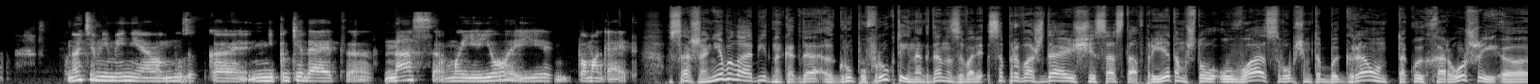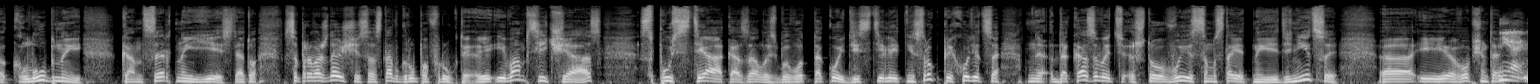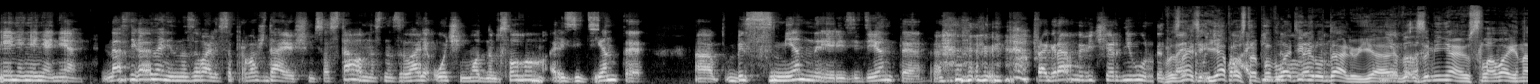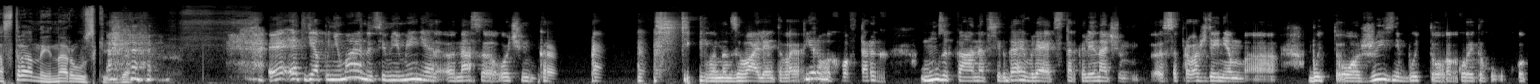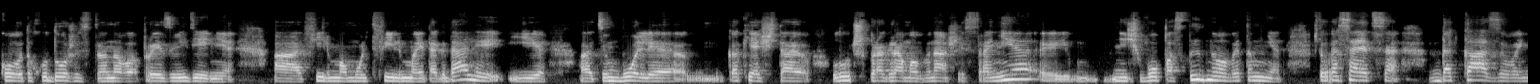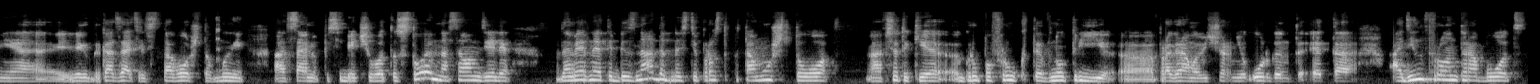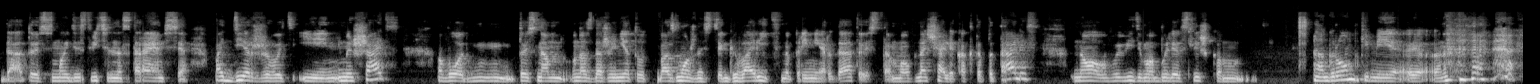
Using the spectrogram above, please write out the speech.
но, тем не менее, музыка не покидает э, нас, мы ее и помогает. Саша, а не было обидно, когда э, группу «Фрукты» иногда называли сопровождающий состав, при этом, что у вас, в общем-то, бэкграунд такой хороший, э, клубный, концертный есть, а то сопровождающий состав группа «Фрукты». И, вам сейчас, спустя, казалось бы, вот такой десятилетний срок, приходится доказывать, что вы самостоятельные единицы, и, в общем-то... Не, не-не-не-не-не. Нас никогда не называли сопровождающим составом, нас называли очень модным словом «резиденты», э, бессменные резиденты программы «Вечерний Ургант». Вы знаете, я просто по Владимиру Далю, я заменяю слова иностранные на русские. да. Э, Это я понимаю, но тем не менее нас очень красиво называли это, во-первых. Во-вторых, музыка, она всегда является так или иначе э, сопровождением, э, будь то жизни, будь то какой-то, какого-то художественного произведения, а, фильма, мультфильма и так далее. И а, тем более, как я считаю, лучше программа в нашей стране, и ничего постыдного в этом нет. Что касается доказывания или доказательств того, что мы а, сами по себе чего-то стоим, на самом деле, наверное, это без надобности, просто потому что все-таки группа «Фрукты» внутри э, программы «Вечерний Ургант» — это один фронт работ, да, то есть мы действительно стараемся поддерживать и не мешать, вот, то есть нам, у нас даже нет возможности говорить, например, да, то есть там мы вначале как-то пытались, но вы, видимо, были слишком громкими э,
